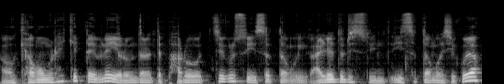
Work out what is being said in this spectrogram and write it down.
어, 경험을 했기 때문에 여러분들한테 바로 찍을 수 있었던 알려드릴 수 있, 었던 것이고요.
